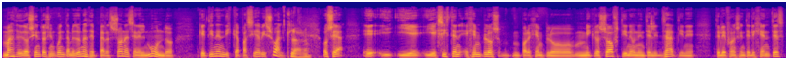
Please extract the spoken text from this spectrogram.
más de 250 millones de personas en el mundo que tienen discapacidad visual. Claro. O sea, eh, y, y- y existen ejemplos, por ejemplo, Microsoft tiene una ya tiene teléfonos inteligentes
